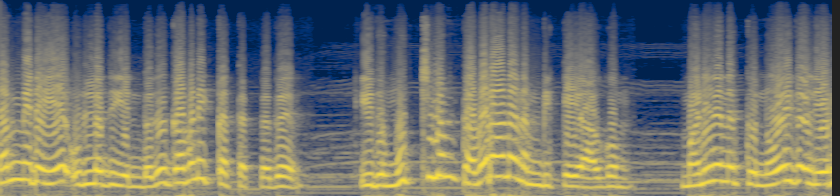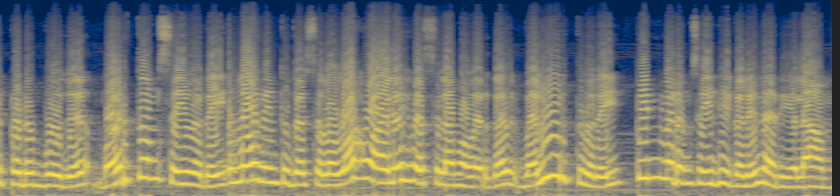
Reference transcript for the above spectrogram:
நம்மிடையே உள்ளது என்பது கவனிக்கத்தக்கது. இது முற்றிலும் தவறான நம்பிக்கையாகும். மனிதனுக்கு நோய்கள் ஏற்படும் போது மருத்துவம் செய்வதை அல்லாஹ்வின் துதர் ஸல்லல்லாஹு அலஹி வசலாம் அவர்கள் வலியுறுத்துவதை பின்வரும் செய்திகளில் அறியலாம்.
